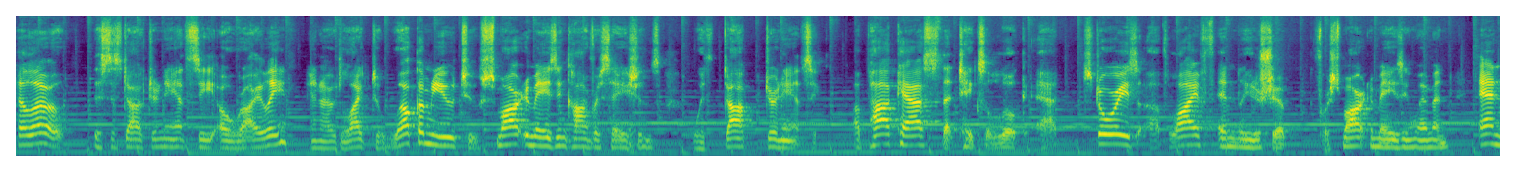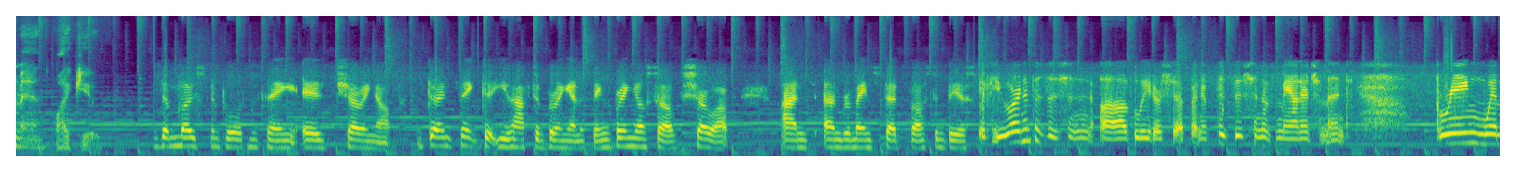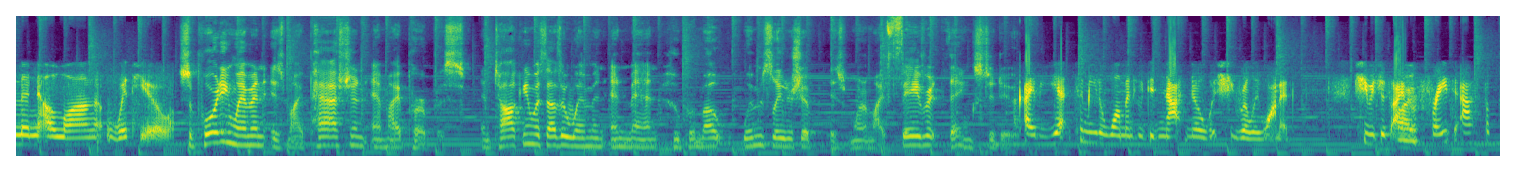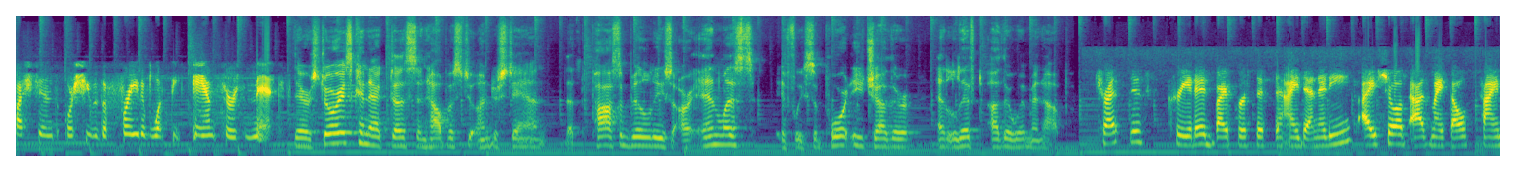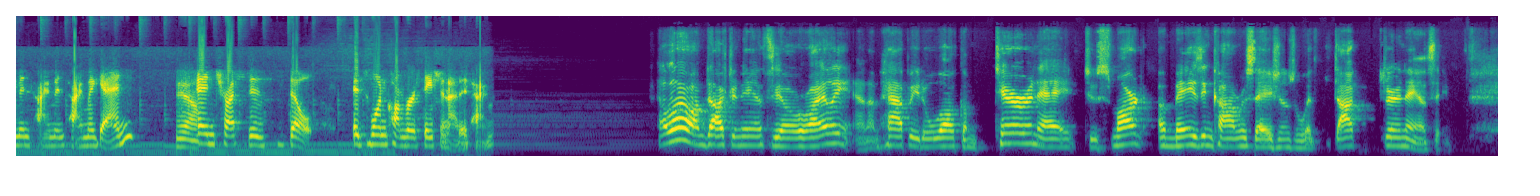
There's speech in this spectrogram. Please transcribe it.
Hello, this is Dr. Nancy O'Reilly, and I would like to welcome you to Smart Amazing Conversations with Dr. Nancy, a podcast that takes a look at stories of life and leadership for smart, amazing women and men like you. The most important thing is showing up. Don't think that you have to bring anything. Bring yourself, show up, and, and remain steadfast and be a. If you are in a position of leadership and a position of management, bring women along with you. Supporting women is my passion and my purpose. And talking with other women and men who promote women's leadership is one of my favorite things to do. I've yet to meet a woman who did not know what she really wanted. She was just either afraid to ask the questions or she was afraid of what the answers meant. Their stories connect us and help us to understand that the possibilities are endless if we support each other and lift other women up. Trust is created by persistent identity. I show up as myself time and time and time again. Yeah. And trust is built. It's one conversation at a time. Hello, I'm Dr. Nancy O'Reilly, and I'm happy to welcome Tara Renee to Smart Amazing Conversations with Dr. Nancy.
